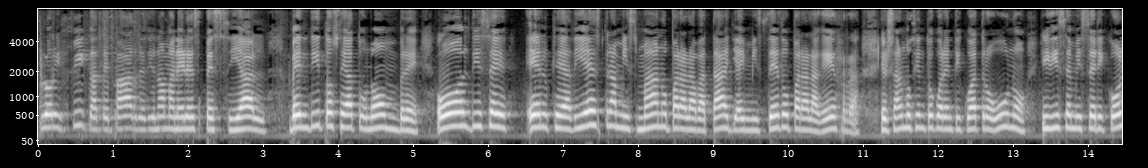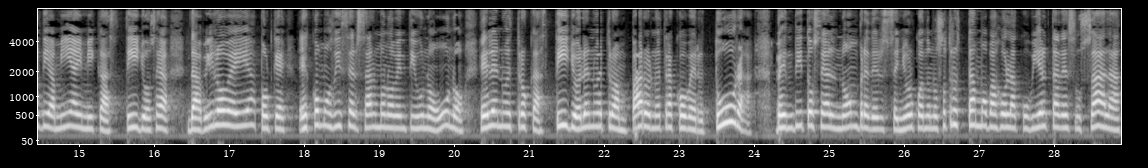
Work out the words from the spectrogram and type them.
Glorifícate, Padre, de una manera especial. Bendito sea tu nombre. Oh, Él dice el que adiestra mis manos para la batalla y mis dedos para la guerra. El Salmo 144, 1 y dice misericordia mía y mi castillo. O sea, David lo veía porque es como dice el Salmo 91, 1. Él es nuestro castillo, Él es nuestro amparo, es nuestra cobertura. Bendito sea el nombre del Señor. Cuando nosotros estamos bajo la cubierta de su sala,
